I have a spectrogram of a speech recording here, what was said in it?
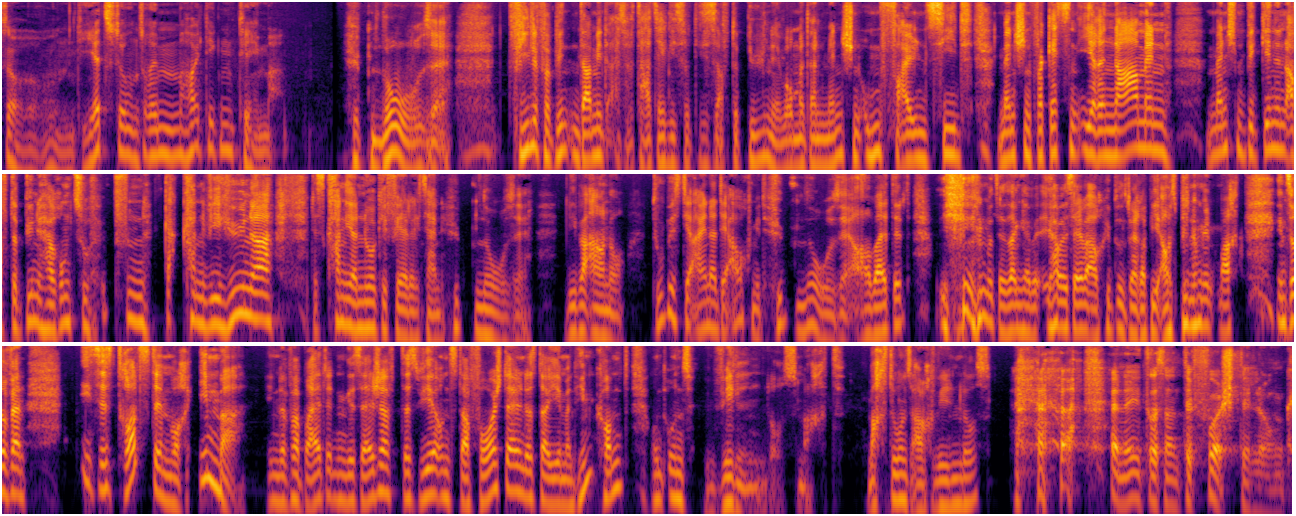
So, und jetzt zu unserem heutigen Thema. Hypnose. Viele verbinden damit also tatsächlich so dieses auf der Bühne, wo man dann Menschen umfallen sieht, Menschen vergessen ihre Namen, Menschen beginnen auf der Bühne herumzuhüpfen, gackern wie Hühner. Das kann ja nur gefährlich sein. Hypnose. Lieber Arno, du bist ja einer, der auch mit Hypnose arbeitet. Ich muss ja sagen, ich habe, selber auch Hypnotherapie-Ausbildungen gemacht. Insofern ist es trotzdem noch immer in der verbreiteten Gesellschaft, dass wir uns da vorstellen, dass da jemand hinkommt und uns willenlos macht. Machst du uns auch willenlos? Eine interessante Vorstellung.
